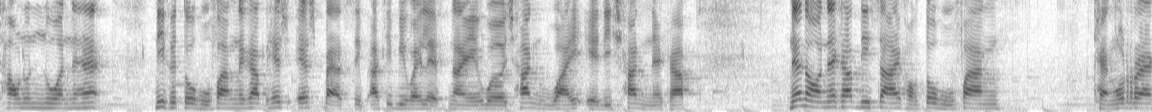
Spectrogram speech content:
เทาๆนวลๆนะฮะนี่คือตัวหูฟังนะครับ HS80 RGB Wireless ในเวอร์ชัน White Edition นะครับ แน่นอนนะครับ ดีไซน์ของตัวหูฟังแข็งแรง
